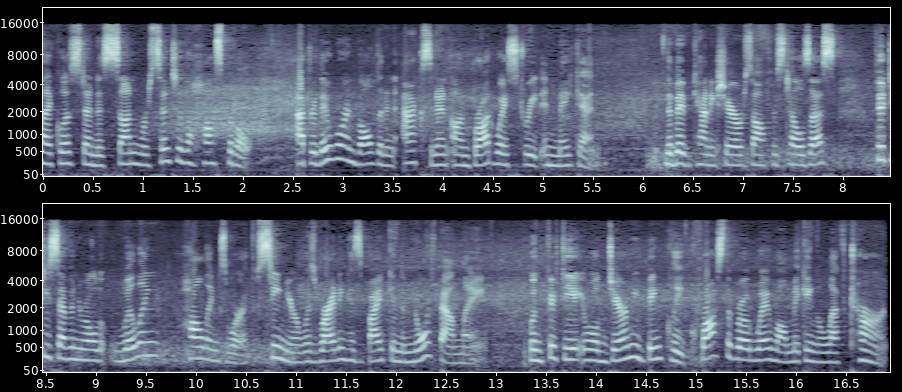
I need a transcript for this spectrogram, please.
Cyclist and his son were sent to the hospital after they were involved in an accident on Broadway Street in Macon. The Bibb County Sheriff's Office tells us 57-year-old Willie Hollingsworth Sr. was riding his bike in the northbound lane when 58-year-old Jeremy Binkley crossed the roadway while making a left turn.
